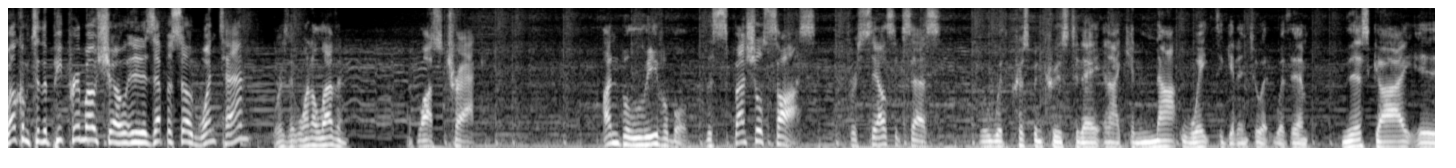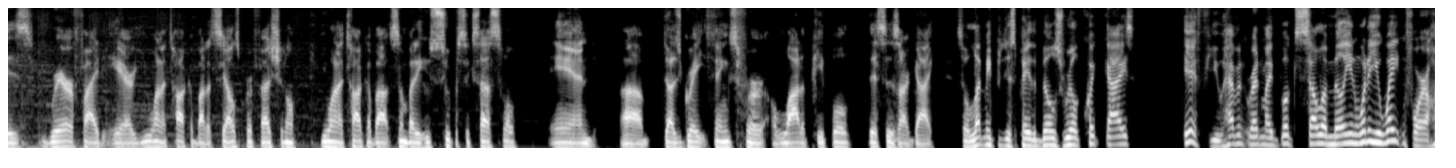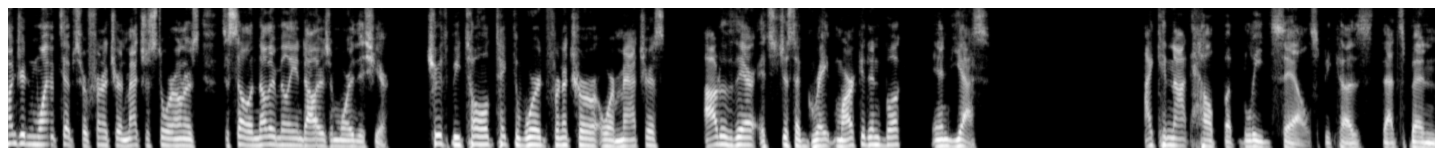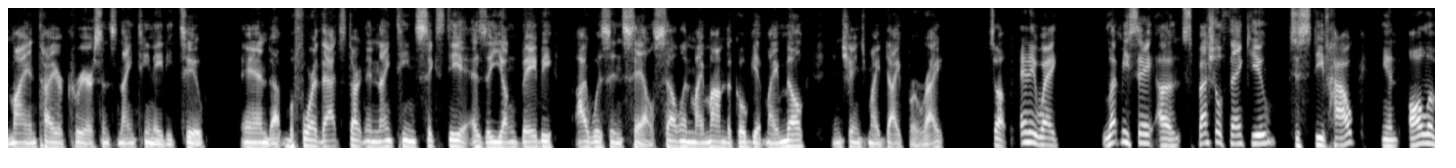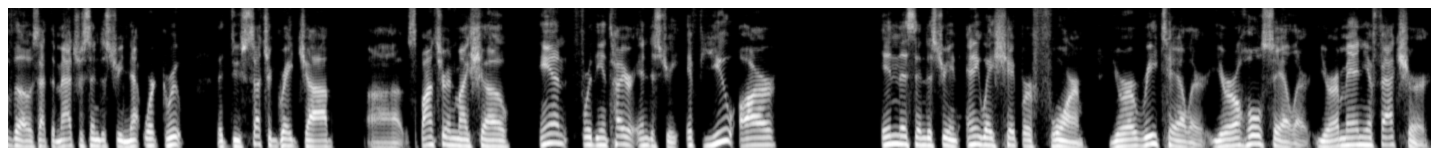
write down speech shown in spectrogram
Welcome to the Pete Primeau Show. It is episode 110, or is it 111? I've lost track. Unbelievable. The special sauce for sales success with Crispin Cruz today, and I cannot wait to get into it with him. This guy is rarefied air. You want to talk about a sales professional, you want to talk about somebody who's super successful and uh, does great things for a lot of people. This is our guy. So let me just pay the bills real quick, guys. If you haven't read my book, Sell a Million, what are you waiting for? 101 tips for furniture and mattress store owners to sell another million dollars or more this year. Truth be told, take the word furniture or mattress out of there. It's just a great marketing book. And yes, I cannot help but bleed sales because that's been my entire career since 1982. And uh, before that, starting in 1960 as a young baby, I was in sales, selling my mom to go get my milk and change my diaper, right? So anyway, let me say a special thank you to Steve Hauk and all of those at the Mattress Industry Network Group that do such a great job uh, sponsoring my show and for the entire industry. If you are in this industry in any way, shape, or form, you're a retailer, you're a wholesaler, you're a manufacturer,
